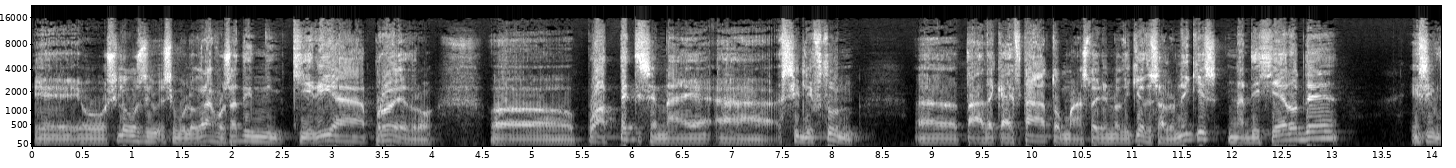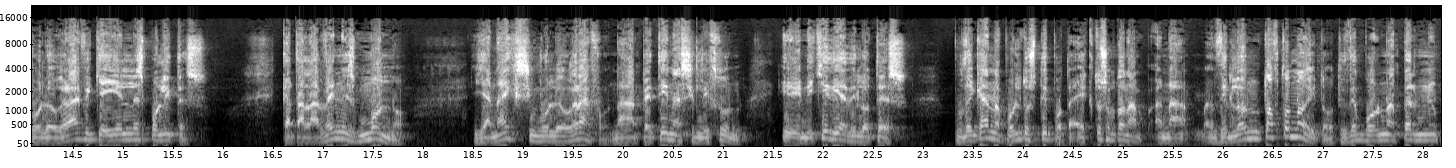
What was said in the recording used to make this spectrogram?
ε, ο Σύλλογος Συμβολιογράφων σαν την κυρία Πρόεδρο ε, που απέτησε να ε, συλληφθούν τα 17 άτομα στο Ειρηνοδικείο Θεσσαλονίκης να αντιχαίρονται οι συμβολιογράφοι και οι Έλληνες πολίτες. Καταλαβαίνεις μόνο για να έχει συμβολιογράφο να απαιτεί να συλληφθούν ειρηνικοί διαδηλωτές που δεν κάνουν απολύτως τίποτα εκτός από το να, να δηλώνουν το αυτονόητο ότι δεν μπορούν να παίρνουν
